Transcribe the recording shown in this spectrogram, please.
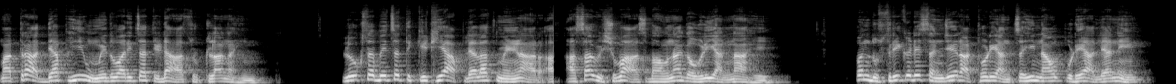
मात्र अद्याप ही उमेदवारीचा तिढा सुटला नाही. लोकसभेचं तिकीट हे आपल्यालाच मिळणार असा विश्वास भावना गवळी यांना आहे. पण दुसरीकडे संजय राठोड यांचंही नाव पुढे आल्याने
